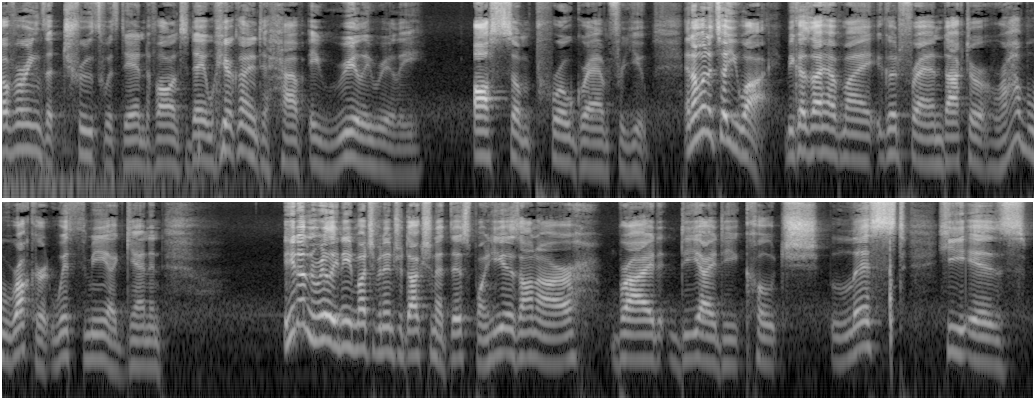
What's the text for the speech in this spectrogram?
Discovering the Truth with Dan Duval, and today we are going to have a really, really awesome program for you. And I'm going to tell you why. Because I have my good friend, Dr. Rob Ruckert, with me again. And he doesn't really need much of an introduction at this point. He is on our Bride DID coach list. He is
